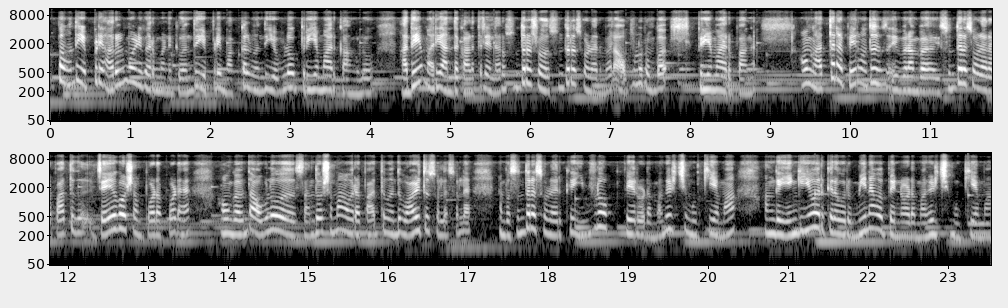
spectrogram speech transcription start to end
இப்போ வந்து எப்படி அருள்மொழிவர்மனுக்கு வந்து எப்படி மக்கள் வந்து எவ்வளோ பிரியமாக இருக்காங்களோ அதே மாதிரி அந்த காலத்தில் எல்லாரும் சுந்தர சோ சுந்தர சோழர் மேலே அவ்வளோ ரொம்ப பிரியமாக இருப்பாங்க. அவங்க அத்தனை பேர் வந்து நம்ம சுந்தர சோழரை பார்த்து ஜெயகோஷம் போட போட அவங்க வந்து அவ்வளோ சந்தோஷமா அவரை பார்த்து வந்து வாழ்த்து சொல்ல சொல்ல நம்ம சுந்தர சோழருக்கு இவ்வளோ பேரோட மகிழ்ச்சி முக்கியமா? அங்க எங்கேயோ இருக்கிற ஒரு மீனவ பெண்ணோட மகிழ்ச்சி முக்கியமா?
